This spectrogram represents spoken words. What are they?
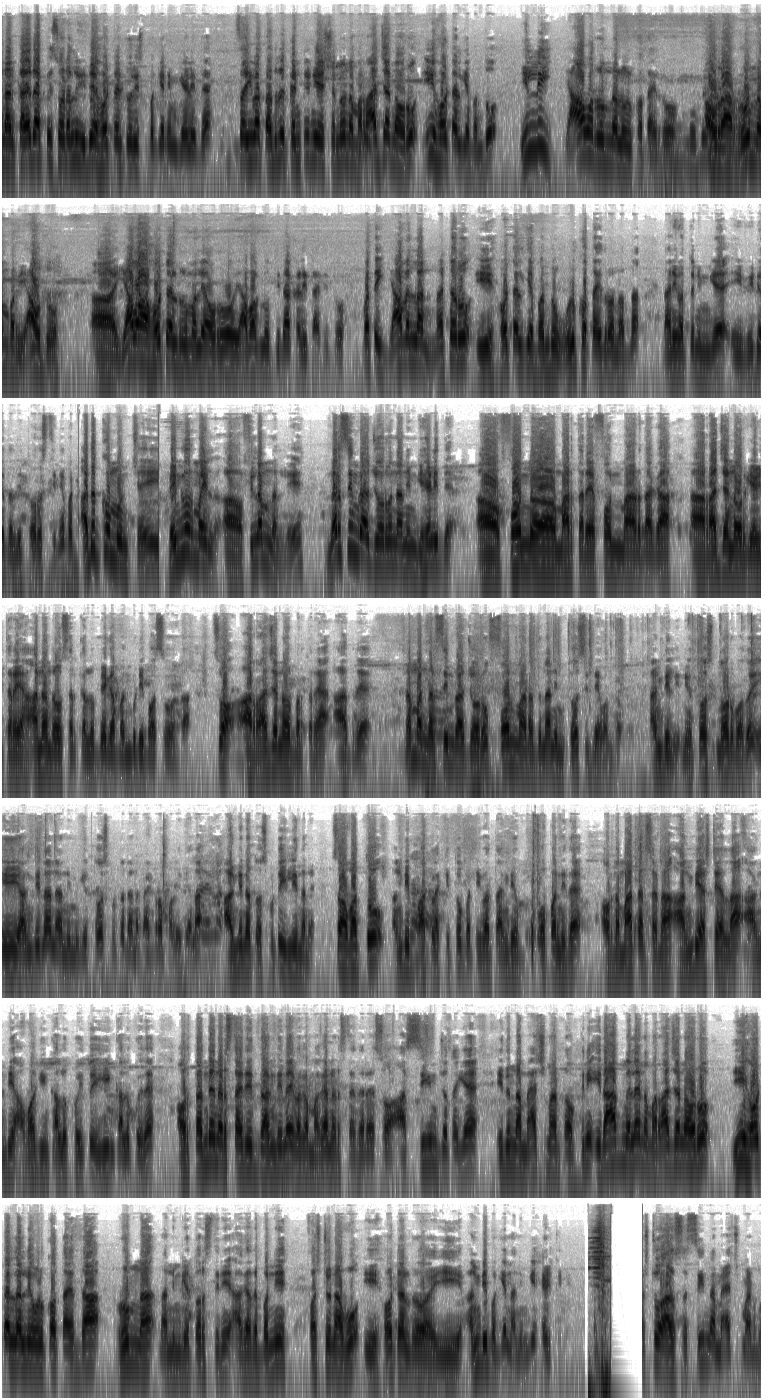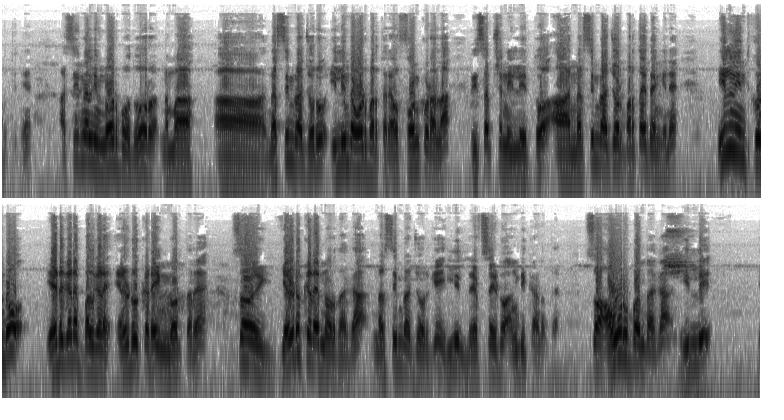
ನಾನು ಕಳೆದ ಎಪಿಸೋಡ್ ಅಲ್ಲೂ ಇದೇ ಹೋಟೆಲ್ ಟೂರಿಸ್ಟ್ ಬಗ್ಗೆ ನಿಮ್ಗೆ ಹೇಳಿದ್ದೆ. ಸೊ ಇವತ್ತು ಅದ್ರ ಕಂಟಿನ್ಯೂಯೇಷನ್ ನಮ್ಮ ರಾಜಣ್ಣ ಅವರು ಈ ಹೋಟೆಲ್ಗೆ ಬಂದು ಇಲ್ಲಿ ಯಾವ ರೂಮ್ನಲ್ಲಿ ಉಳ್ಕೊತಾ ಇದ್ರು? ಅವ್ರ ರೂಮ್ ನಂಬರ್ ಯಾವ್ದು? ಆ, ಯಾವ ಹೋಟೆಲ್ ರೂಮ್ ಅಲ್ಲಿ ಅವರು ಯಾವಾಗ್ಲೂ ದಿನ ಕಳೀತಾ ಇದ್ದಿದ್ದು? ಮತ್ತೆ ಯಾವೆಲ್ಲ ನಟರು ಈ ಹೋಟೆಲ್ಗೆ ಬಂದು ಉಳ್ಕೊತಾ ಇದ್ರು ಅನ್ನೋದನ್ನ ನಾನು ಇವತ್ತು ನಿಮ್ಗೆ ಈ ವಿಡಿಯೋದಲ್ಲಿ ತೋರಿಸ್ತೀನಿ. ಬಟ್ ಅದಕ್ಕೂ ಮುಂಚೆ ಬೆಂಗಳೂರು ಮೈಲ್ ಫಿಲಂ ನಲ್ಲಿ ನರಸಿಂಹರಾಜು ಅವರು ನಾನು ನಿಮ್ಗೆ ಹೇಳಿದ್ದೆ. ಫೋನ್ ಮಾಡ್ತಾರೆ. ಫೋನ್ ಮಾಡಿದಾಗ ರಾಜನ್ ಅವ್ರಿಗೆ ಹೇಳ್ತಾರೆ, ಆನಂದ್ ರಾವ್ ಸರ್ಕಲ್ ಬೇಗ ಬಂದ್ಬಿಡಿ ಬಾಸು ಅಂತ. ಸೊ ಆ ರಾಜನ್ ಅವ್ರು ಬರ್ತಾರೆ. ಆದ್ರೆ ನಮ್ಮ ನರಸಿಂಹರಾಜು ಅವರು ಫೋನ್ ಮಾಡೋದನ್ನ ನಿಮ್ಗೆ ತೋರಿಸಿದ್ದೆ ಒಂದು. ಅಂಗಡಿಲಿ. ನೀವು ತೋರ್ಸ್ ನೋಡ್ಬೋದು. ಈ ಅಂಗಡಿನ ನಾನು ನಿಮಗೆ ತೋರಿಸ್ಬಿಟ್ಟು ನನ್ನ ಬ್ಯಾಕ್ ಡ್ರಾಪ್ ಅಲ್ಲಿ ಇದೆಯಲ್ಲ ಅಂಗಡಿನ ತೋರಿಸ್ಬಿಟ್ಟು ಇಲ್ಲಿಂದಾನೆ. ಸೊ ಅವತ್ತು ಅಂಗಡಿ ಬಾಕ್ಲಾಕಿತ್ತು ಬಟ್ ಇವತ್ತು ಅಂಗಡಿ ಓಪನ್ ಇದೆ. ಅವ್ರನ್ನ ಮಾತಾಡ್ಸೋಣ. ಆ ಅಂಗಡಿ ಅಷ್ಟೇ ಅಲ್ಲ ಆ ಅಂಗಡಿ ಅವಾಗಿನ ಕಾಲಕ್ಕೂ ಹೋಯ್ತು ಈಗಿನ ಕಾಲಕ್ಕೂ ಇದೆ. ಅವ್ರ ತಂದೆ ನಡೆಸ್ತಾ ಇದ್ದಿದ್ದ ಅಂಗಡಿನ ಇವಾಗ ಮಗ ನಡೆಸ್ತಾ ಇದ್ದಾರೆ. ಸೊ ಆ ಸೀನ್ ಜೊತೆಗೆ ಇದನ್ನ ಮ್ಯಾಚ್ ಮಾಡ್ತಾ ಹೋಗ್ತೀನಿ. ಇದಾದ್ಮೇಲೆ ನಮ್ಮ ರಾಜನ್ ಅವರು ಈ ಹೋಟೆಲ್ನಲ್ಲಿ ಉಳ್ಕೋತಾ ಇದ್ದ ರೂಮ್ನ ನಾನು ನಿಮ್ಗೆ ತೋರಿಸ್ತೀನಿ. ಹಾಗಾದ್ರೆ ಬನ್ನಿ ಫಸ್ಟ್ ನಾವು ಈ ಹೋಟೆಲ್ ಈ ಅಂಗಡಿ ಬಗ್ಗೆ ನಾನು ನಿಮ್ಗೆ ಹೇಳ್ತೀನಿ. ಫಸ್ಟ್ ಆ ಸೀನ್ನ ನ ಮ್ಯಾಚ್ ಮಾಡ್ಬಿಡ್ತೀನಿ. ಆ ಸೀನ್ ಅಲ್ಲಿ ನೀವು ನೋಡ್ಬೋದು ನಮ್ಮ ನರಸಿಂಹರಾಜ್ ಅವರು ಇಲ್ಲಿಂದ ಓಡ್ ಬರ್ತಾರೆ. ಅವ್ರು ಫೋನ್ ಕೊಡಲ್ಲ. ರಿಸೆಪ್ಷನ್ ಇಲ್ಲಿ ಇತ್ತು. ಆ ನರಸಿಂಹರಾಜ್ ಅವ್ರು ಬರ್ತಾ ಇದ್ದಂಗೆನೆ ಇಲ್ಲಿ ನಿಂತ್ಕೊಂಡು ಎಡಗಡೆ ಬಲ್ಗಡೆ ಎರಡು ಕಡೆ ಹಿಂಗ್ ನೋಡ್ತಾರೆ. ಸೊ ಎರಡು ಕಡೆ ನೋಡಿದಾಗ ನರಸಿಂಹರಾಜ್ ಅವ್ರಿಗೆ ಇಲ್ಲಿ ಲೆಫ್ಟ್ ಸೈಡು ಅಂಗಡಿ ಕಾಣುತ್ತೆ. ಸೊ ಅವರು ಬಂದಾಗ ಇಲ್ಲಿ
